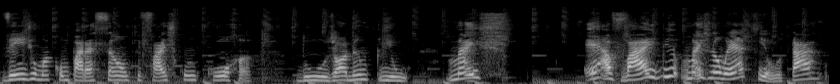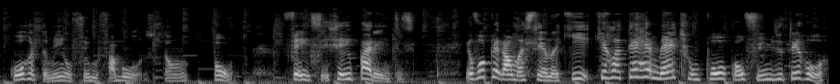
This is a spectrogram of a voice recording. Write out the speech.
vem de uma comparação que faz com Corra, do Jordan Peele. Mas é a vibe, mas não é aquilo, tá? Corra também é um filme fabuloso. Então, ponto. Fechei o parêntese. Eu vou pegar uma cena aqui que ela até remete um pouco ao filme de terror.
